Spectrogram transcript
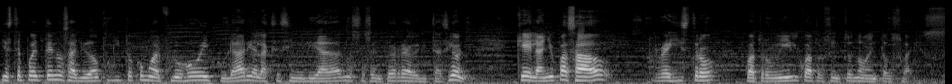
Y este puente nos ayuda un poquito como al flujo vehicular y a la accesibilidad a nuestro centro de rehabilitación, que el año pasado registró 4.490 usuarios.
